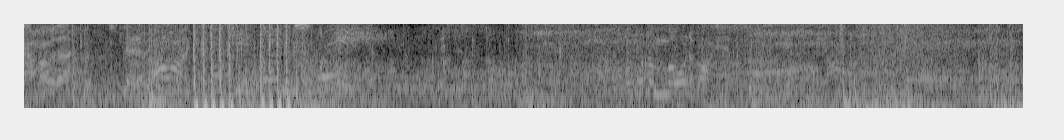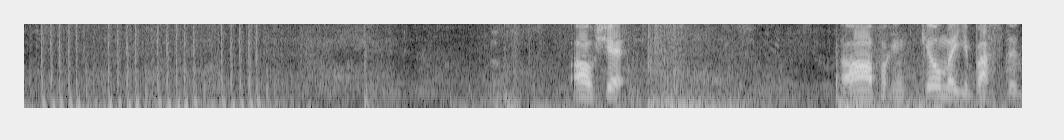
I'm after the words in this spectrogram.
Ammo there. Just get it. Oh my fucking god, way! This is so... I don't wanna moan about it. It pisses me off. Oh shit! Oh, fucking kill me, you bastard!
